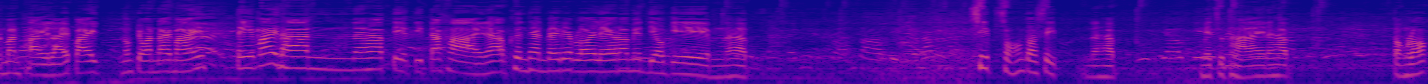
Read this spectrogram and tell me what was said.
นบ้านไผ่ไหลไป น้องจอนได้ไหมเตะไม่ทันนะครับเตะติดตาข่ายนะครับ ขึ้นแทนไปเรียบร้อยแล้วนะเม็ดเดียวเกมนะครับ 12 ต่อ 10 นะครับ เม็ดสุดท้ายนะครับ ต้องล็อก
